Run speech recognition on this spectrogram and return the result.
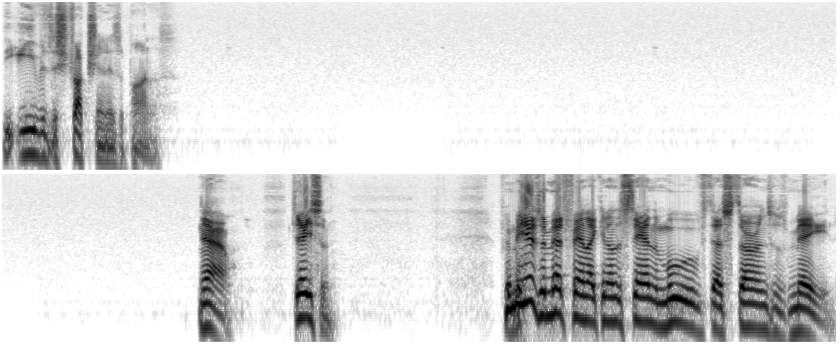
The eve of destruction is upon us. Now, Jason, for me as a Mets fan, I can understand the moves that Stearns has made,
